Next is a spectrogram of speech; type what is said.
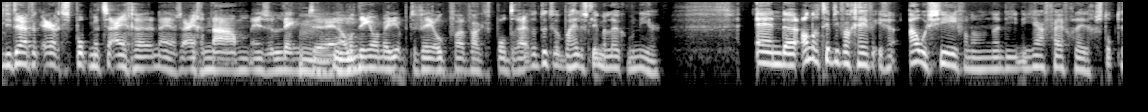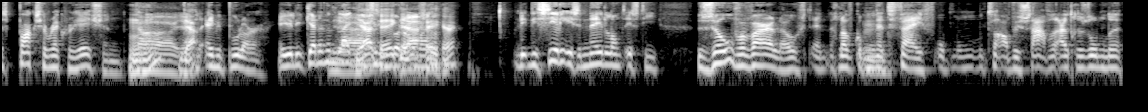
die drijft ook erg de spot met zijn eigen, nou ja, zijn eigen naam en zijn lengte. En alle dingen waarmee hij op tv ook va- vaak de spot drijft. Dat doet hij op een hele slimme, leuke manier. En de andere tip die ik wil geven is een oude serie van een, die een jaar vijf geleden gestopt is. Parks and Recreation. Oh, ja. Ja. Van Amy Poehler. En jullie kennen hem blijkbaar. Ja, zeker. Ja, zeker. Die, die serie is in Nederland is die zo verwaarloosd. En geloof ik op Mm. net vijf, op, om 12 uur s'avonds uitgezonden.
